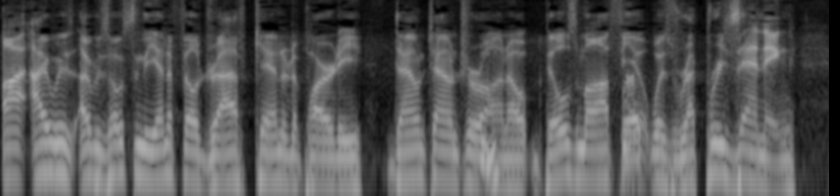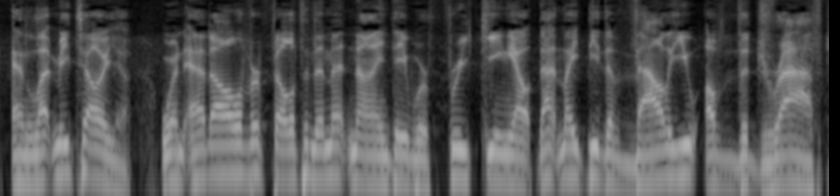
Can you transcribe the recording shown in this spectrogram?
I, I was I was hosting the NFL Draft Canada party downtown Toronto. Bills Mafia was representing. And let me tell you, when Ed Oliver fell to them at nine, they were freaking out. That might be the value of the draft.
